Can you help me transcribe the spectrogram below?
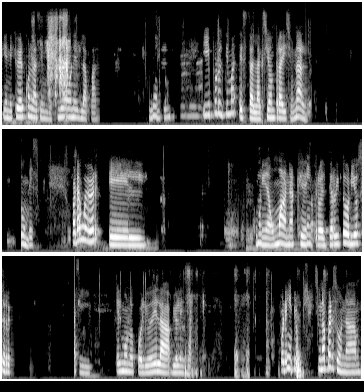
Tiene que ver con las emociones, la paz. Y por último está la acción tradicional. Para Weber, el comunidad humana que dentro del territorio se así el monopolio de la violencia. Por ejemplo, si una persona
